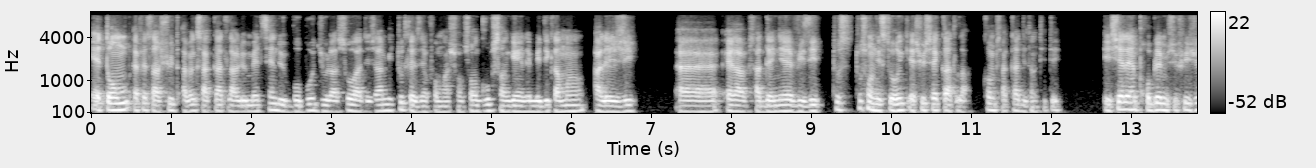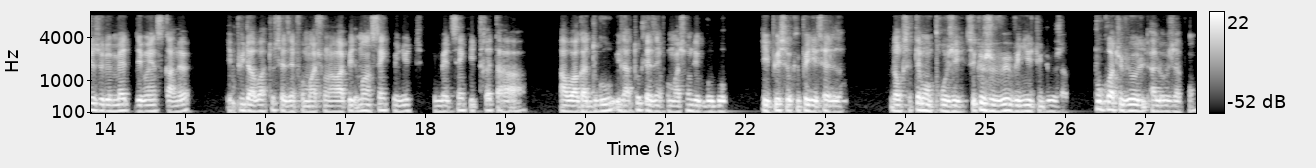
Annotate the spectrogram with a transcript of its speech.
elle tombe, elle fait sa chute avec sa carte là. Le médecin de Bobo Dioulasso a déjà mis toutes les informations, son groupe sanguin, les médicaments, allergies. Euh, elle a sa dernière visite, tout, tout son historique est sur ces cartes là, comme sa carte d'identité. Et si elle a un problème, il suffit juste de le mettre devant un scanner et puis d'avoir toutes ces informations là rapidement en cinq minutes. Le médecin qui traite à, à Ouagadougou, il a toutes les informations de Bobo et puis s'occuper de celles-là. Donc, c'était mon projet. C'est que je veux venir étudier au Japon. Pourquoi tu veux aller au Japon?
